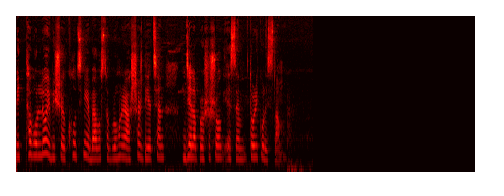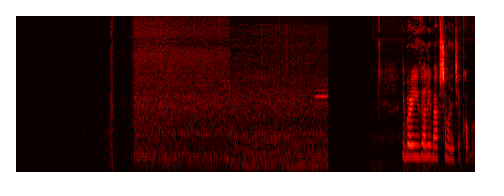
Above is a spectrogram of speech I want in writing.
মিথ্যা বললেও এ বিষয়ে খোঁজ নিয়ে ব্যবস্থা গ্রহণের আশ্বাস দিয়েছেন জেলা প্রশাসক এস এম তরিকুল ইসলাম। এবার এই ভ্যালি ব্যবসা বাণিজ্যের খবর।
